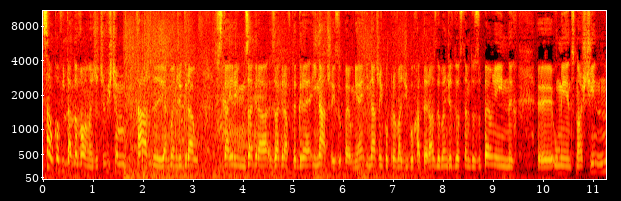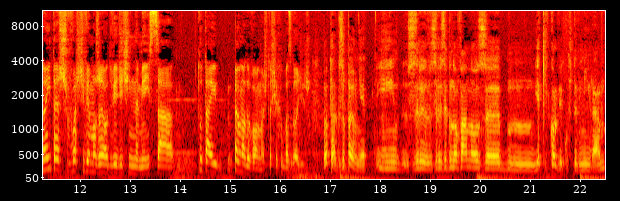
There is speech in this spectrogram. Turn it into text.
całkowita dowolność. Rzeczywiście każdy jak będzie grał w Skyrim zagra, zagra w tę grę inaczej zupełnie, inaczej poprowadzi bohatera, zdobędzie dostęp do zupełnie innych y, umiejętności, no i też właściwie może odwiedzić inne miejsca. Tutaj pełna dowolność, to się chyba zgodzisz. No tak, zupełnie. I zre, zrezygnowano z mm, jakichkolwiek usztywnień ram.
